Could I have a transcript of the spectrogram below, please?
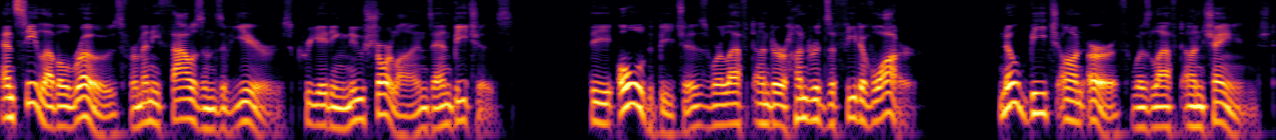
and sea level rose for many thousands of years, creating new shorelines and beaches. The old beaches were left under hundreds of feet of water. No beach on Earth was left unchanged.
